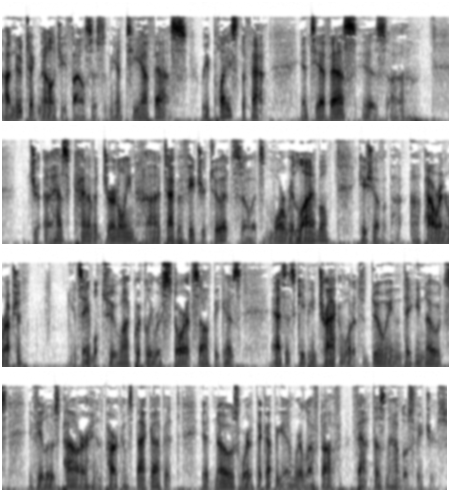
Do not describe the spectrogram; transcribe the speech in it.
A new technology file system, the NTFS, replaced the FAT NTFS is uh, uh, has kind of a journaling uh, type of feature to it, so it's more reliable in case you have a, a power interruption. It's able to uh, quickly restore itself because as it's keeping track of what it's doing and taking notes, if you lose power and the power comes back up, it it knows where to pick up again where it left off. FAT doesn't have those features.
